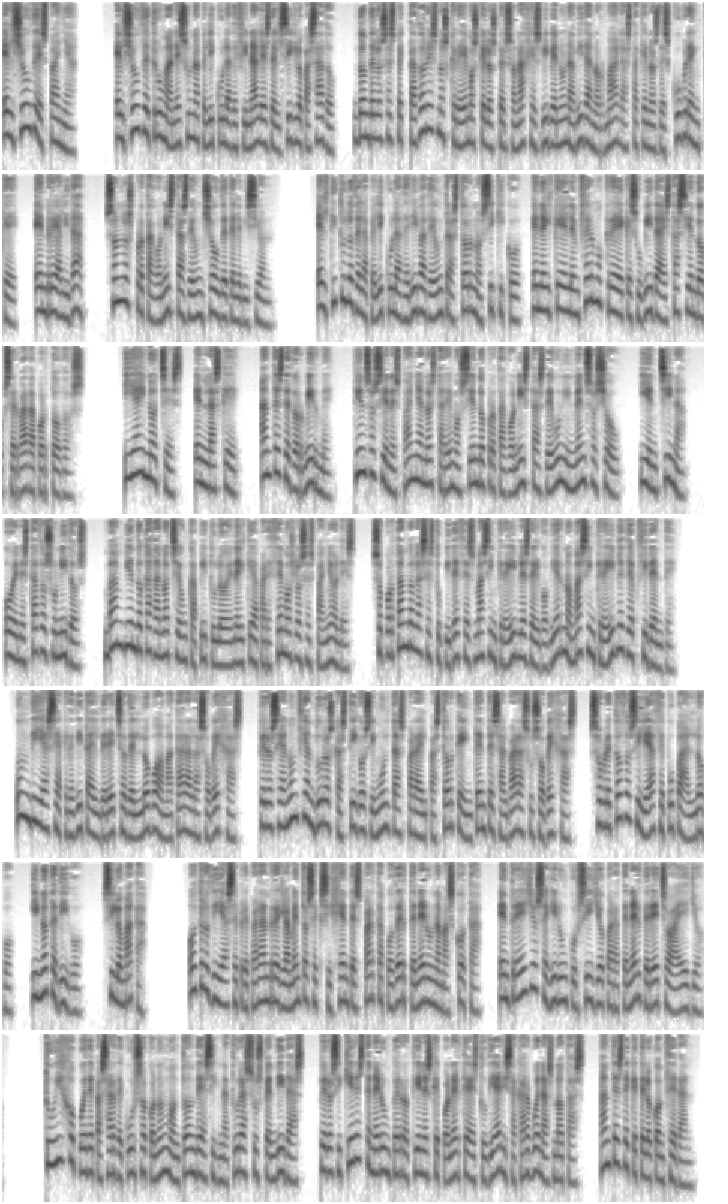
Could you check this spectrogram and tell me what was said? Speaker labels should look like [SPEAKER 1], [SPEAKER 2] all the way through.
[SPEAKER 1] El show de España. El show de Truman es una película de finales del siglo pasado, donde los espectadores nos creemos que los personajes viven una vida normal hasta que nos descubren que, en realidad, son los protagonistas de un show de televisión. El título de la película deriva de un trastorno psíquico, en el que el enfermo cree que su vida está siendo observada por todos. Y hay noches, en las que, antes de dormirme, pienso si en España no estaremos siendo protagonistas de un inmenso show, y en China, o en Estados Unidos, van viendo cada noche un capítulo en el que aparecemos los españoles, soportando las estupideces más increíbles del gobierno más increíble de Occidente. Un día se acredita el derecho del lobo a matar a las ovejas, pero se anuncian duros castigos y multas para el pastor que intente salvar a sus ovejas, sobre todo si le hace pupa al lobo, y no te digo, si lo mata. Otro día se preparan reglamentos exigentes para poder tener una mascota, entre ellos seguir un cursillo para tener derecho a ello. Tu hijo puede pasar de curso con un montón de asignaturas suspendidas, pero si quieres tener un perro tienes que ponerte a estudiar y sacar buenas notas, antes de que te lo concedan.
